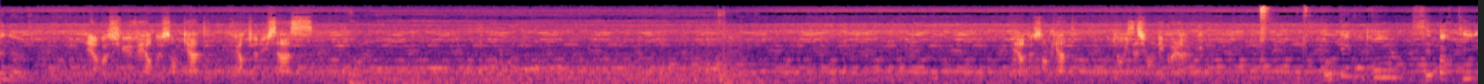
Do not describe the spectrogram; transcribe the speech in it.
VR204, paré à la manœuvre. Bien reçu, VR204, ouverture du SAS. VR204, autorisation de décollage. Ok, contrôle, c'est parti.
